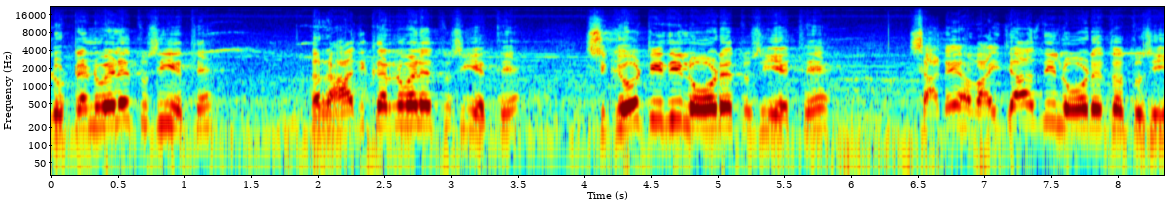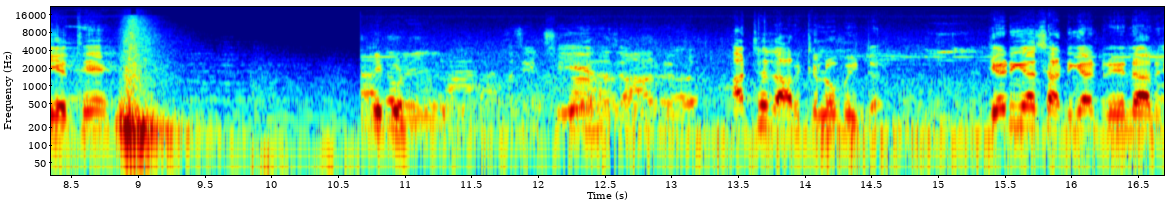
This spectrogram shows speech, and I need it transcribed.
ਲੁੱਟਣ ਵੇਲੇ ਤੁਸੀਂ ਇੱਥੇ ਰਾਜ ਕਰਨ ਵੇਲੇ ਤੁਸੀਂ ਇੱਥੇ ਸਿਕਿਉਰਿਟੀ ਦੀ ਲੋੜ ਹੈ ਤੁਸੀਂ ਇੱਥੇ ਸਾਡੇ ਹਵਾਈ ਜਹਾਜ਼ ਦੀ ਲੋੜ ਹੈ ਤਾਂ ਤੁਸੀਂ ਇੱਥੇ। ਇੱਕ ਮਿੰਟ। ਅਸੀਂ 6000 8000 ਕਿਲੋਮੀਟਰ ਜਿਹੜੀਆਂ ਸਾਡੀਆਂ ਡਰੇਨਾਂ ਨੇ।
